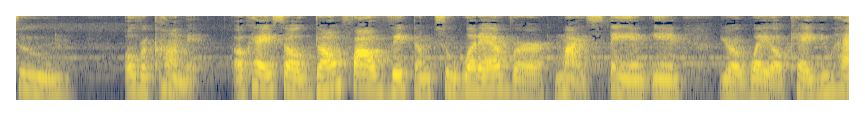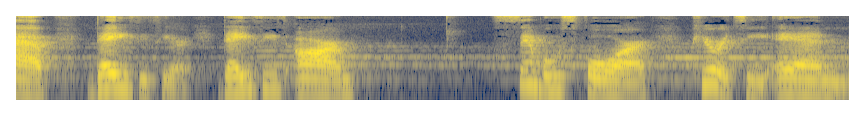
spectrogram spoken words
to overcome it. Okay, so don't fall victim to whatever might stand in your way, okay? You have daisies here. Daisies are symbols for purity and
